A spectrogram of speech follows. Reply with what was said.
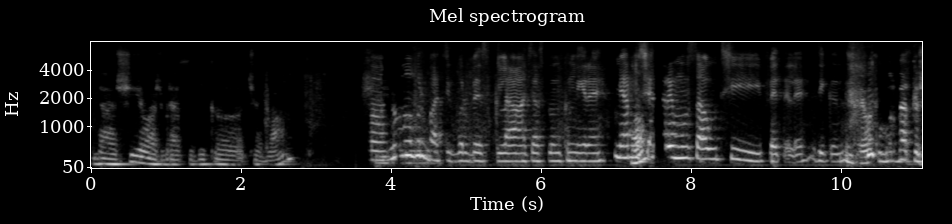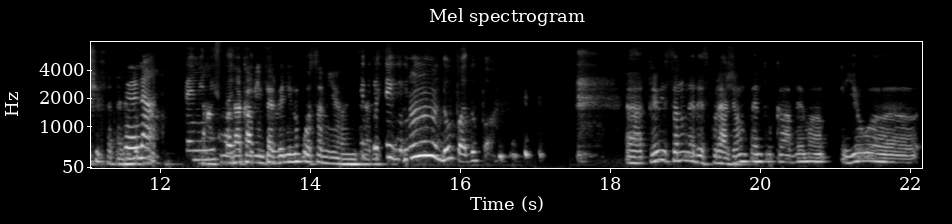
Da, și eu aș vrea să zic uh, ceva. Uh, nu mă bărbații vorbesc la această întâlnire. Mi-ar plăcea tare mult să aud și fetele zicând. Eu să vorbească și fetele. Da, feministă. Acum, dacă am intervenit, nu pot să-mi intervin. Sigur, sigur. Nu, nu, nu, după, după. Uh, trebuie să nu ne descurajăm pentru că avem, uh, eu uh, uh,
